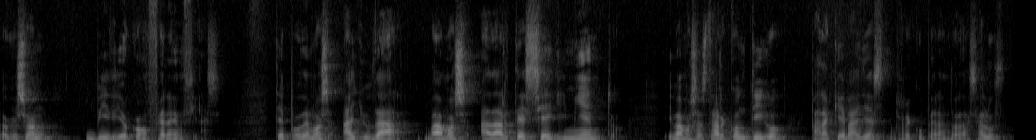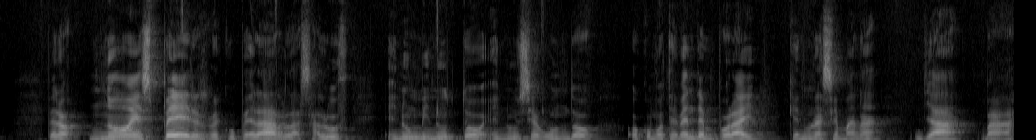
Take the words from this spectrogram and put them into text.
lo que son videoconferencias. Te podemos ayudar, vamos a darte seguimiento y vamos a estar contigo para que vayas recuperando la salud. Pero no esperes recuperar la salud en un minuto, en un segundo o como te venden por ahí, que en una semana ya va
